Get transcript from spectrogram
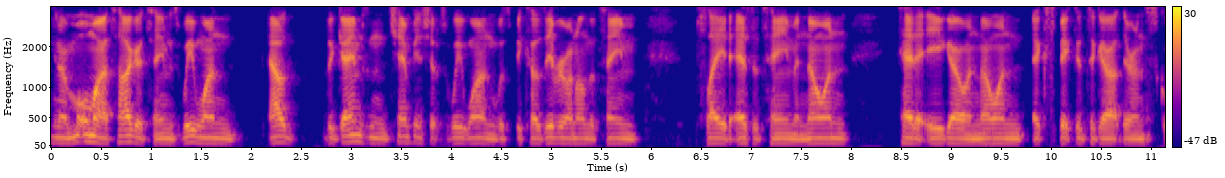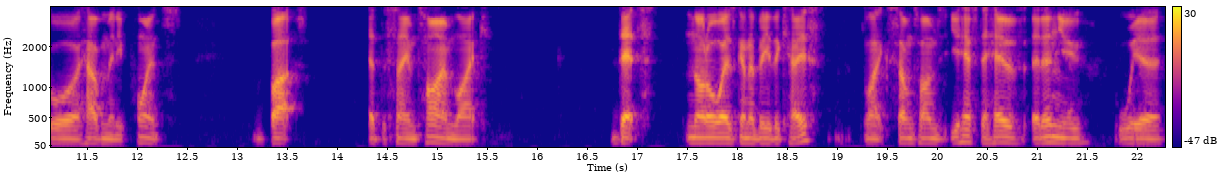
you know, all my Otago teams we won our the games and championships we won was because everyone on the team played as a team and no one had an ego and no one expected to go out there and score however many points. But at the same time, like that's not always going to be the case. Like sometimes you have to have it in you where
